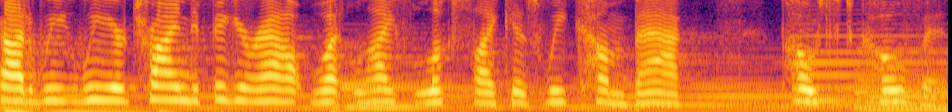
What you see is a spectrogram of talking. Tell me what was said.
God, we, we are trying to figure out what life looks like as we come back post COVID.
